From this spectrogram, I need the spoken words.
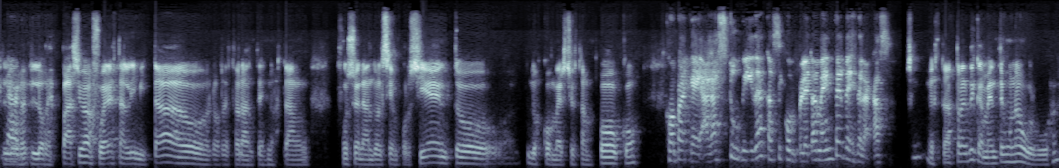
los, espacios afuera están limitados, los restaurantes no están funcionando al 100%, los comercios tampoco. Como para que hagas tu vida casi completamente desde la casa. Sí, estás prácticamente en una burbuja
